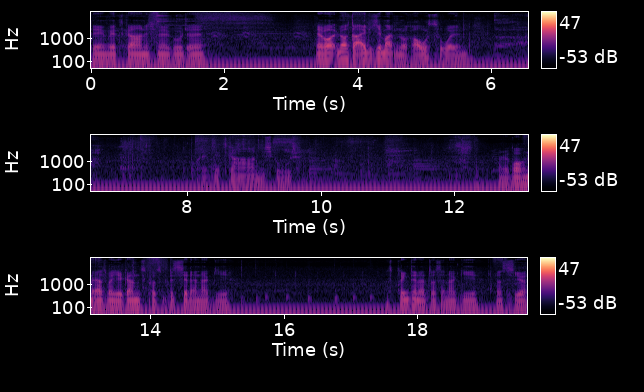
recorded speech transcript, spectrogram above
Dem geht's gar nicht mehr gut, ey. Er Wir wollten doch da eigentlich jemanden nur rausholen. Geht's gar nicht gut. Aber wir brauchen erstmal hier ganz kurz ein bisschen Energie. Was bringt denn etwas Energie? Das hier.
